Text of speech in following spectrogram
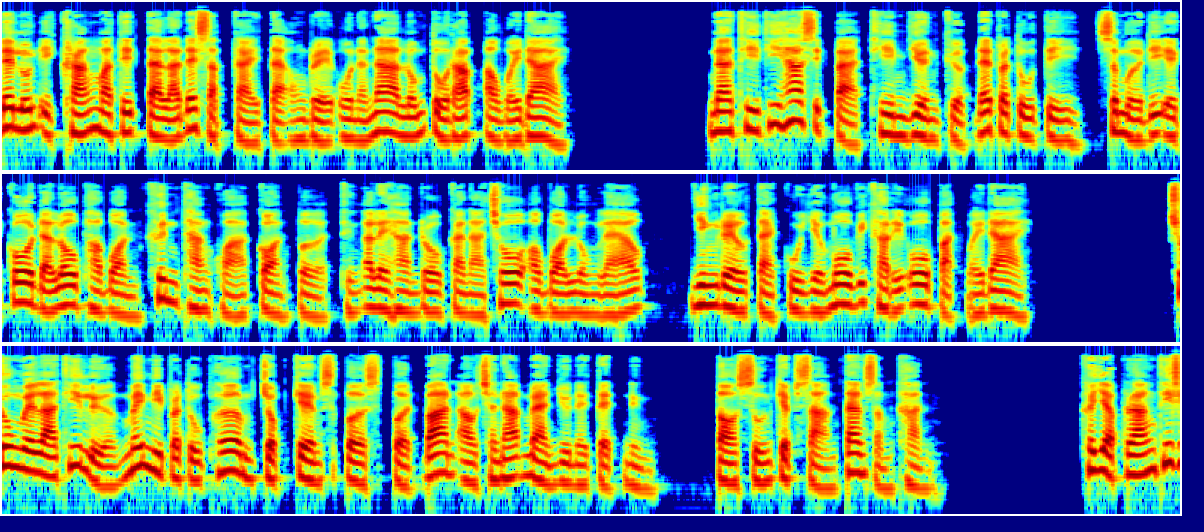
ได้ลุ้นอีกครั้งมาติดแต่ละได้สับไก่แต่องเดรโอนาน่าล้มตัวรับเอาไว้ได้ นาทีที่ 58 ทีมเยือนเกือบได้ประตูตี เสมอดีเอโกดาโลพาบอลขึ้นทางขวาก่อนเปิดถึงอเลฮานโดกานาโชเอาบอลลงแล้ว ยิงเร็วแต่กูเยโมวิคาริโอปัดไว้ได้ ช่วงเวลาที่เหลือไม่มีประตูเพิ่มจบเกมสเปอร์สเปิดบ้านเอาชนะแมนยูในเต็ดหนึ่งต่อศูนย์เก็บ3แต้มสำคัญ ขยับรั้งที่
